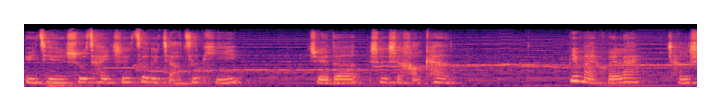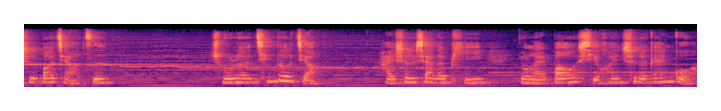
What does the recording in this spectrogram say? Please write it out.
遇见蔬菜汁做的饺子皮，觉得甚是好看，便买回来尝试包饺子，除了青豆角。还剩下的皮用来包喜欢吃的干果。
